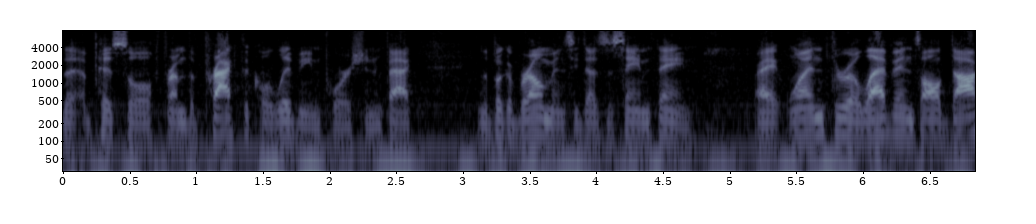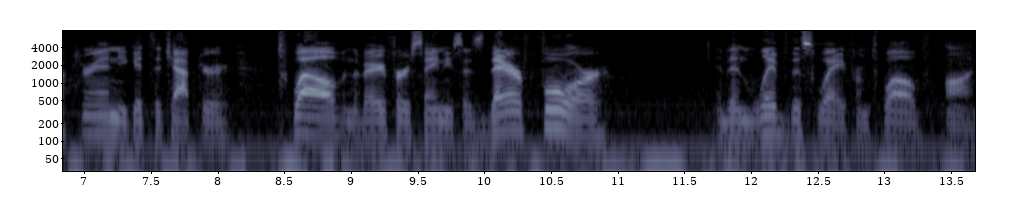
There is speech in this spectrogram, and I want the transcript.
the epistle from the practical living portion. In fact, in the book of Romans, he does the same thing. Right? 1 through 11 is all doctrine. You get to chapter 12, and the very first thing he says, Therefore, and then live this way from 12 on.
